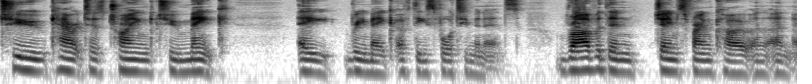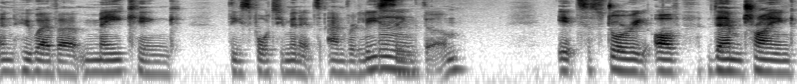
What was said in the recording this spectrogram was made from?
two characters trying to make a remake of these 40 minutes rather than James Franco and, and, and whoever making these 40 minutes and releasing mm. them. It's a story of them trying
